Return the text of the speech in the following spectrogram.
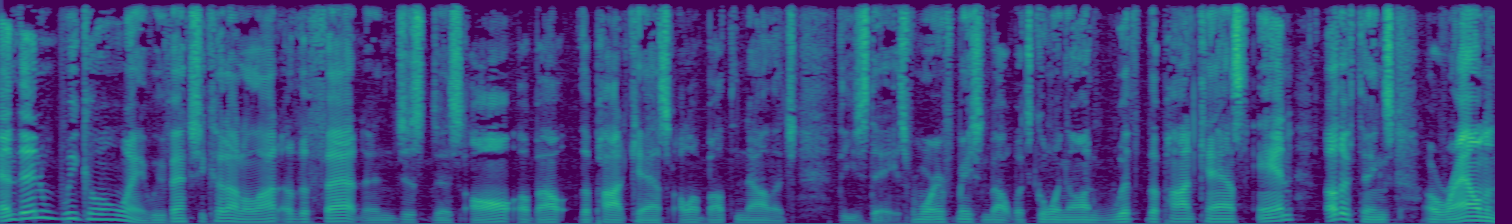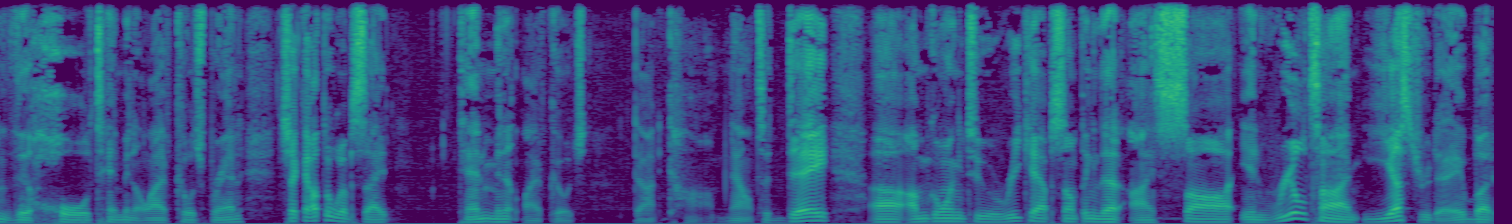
and then we go away. We've actually cut out a lot of the fat and just it's all about the podcast, all about the knowledge these days. For more information about what's going on with the podcast and other things around the whole 10 Minute Life Coach brand, check out the website 10minutelifecoach.com. Now, today uh, I'm going to recap something that I saw in real time yesterday, but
